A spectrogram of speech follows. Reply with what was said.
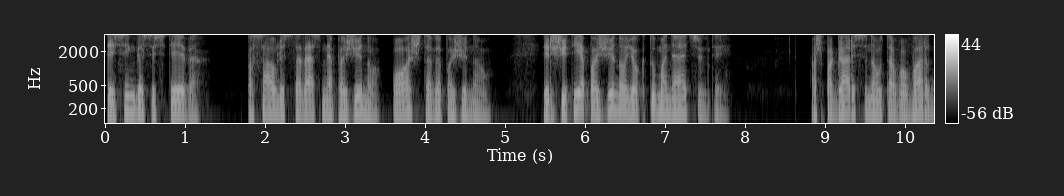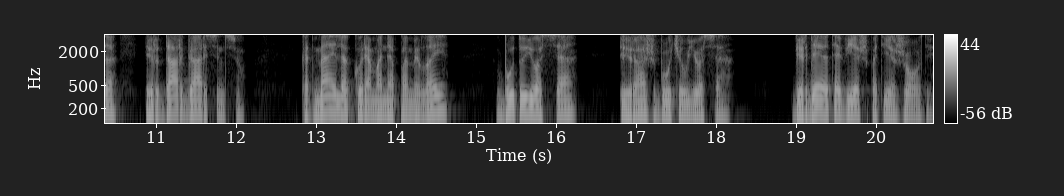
Teisingasis tėve, pasaulis tavęs nepažino, o aš tave pažinau. Ir šitie pažino, jog tu mane atsiuntėjai. Aš pagarsinau tavo vardą ir dar garsinsiu, kad meilė, kurią mane pamilai, būtų juose ir aš būčiau juose. Girdėjote viešpatie žodį.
